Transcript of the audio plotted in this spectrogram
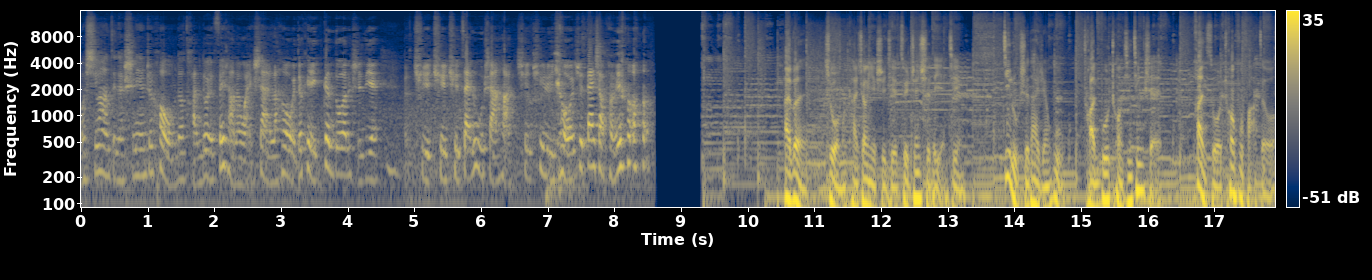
我希望这个十年之后，我们的团队非常的完善，然后我就可以更多的时间去去去在路上哈，去去旅游，去带小朋友。爱问是我们看商业世界最真实的眼睛，记录时代人物，传播创新精神，探索创富法则。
